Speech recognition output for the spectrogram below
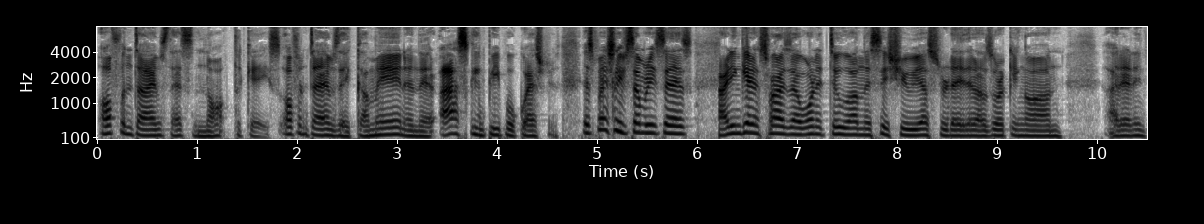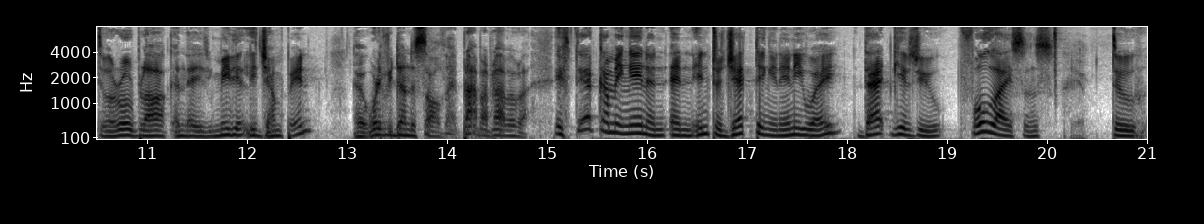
oftentimes that's not the case. Oftentimes they come in and they're asking people questions, especially if somebody says, "I didn't get as far as I wanted to on this issue yesterday that I was working on. I ran into a roadblock," and they immediately jump in. Uh, what have you done to solve that? Blah, blah, blah, blah, blah. If they're coming in and, and interjecting in any way, that gives you full license Yeah. to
